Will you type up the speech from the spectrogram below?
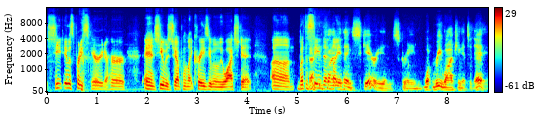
she it was pretty scary to her and she was jumping like crazy when we watched it um but the I scene didn't that find like anything scary in Scream. What rewatching it today?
